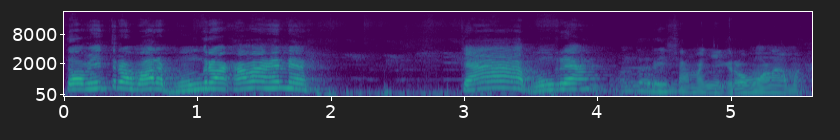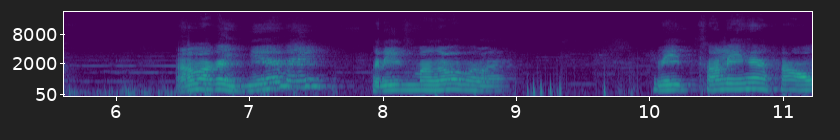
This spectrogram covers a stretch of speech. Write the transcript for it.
તો મિત્રો મારે ભૂંગરા ખાવા હે ને ક્યાં ભૂંગરા? અંદર એ સામાજિક રોહણામાં. આમાં કઈ છે નહીં? ફ્રીજમાં જાઓ તમે ફ્રીજ ખાલી હે ખાઓ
